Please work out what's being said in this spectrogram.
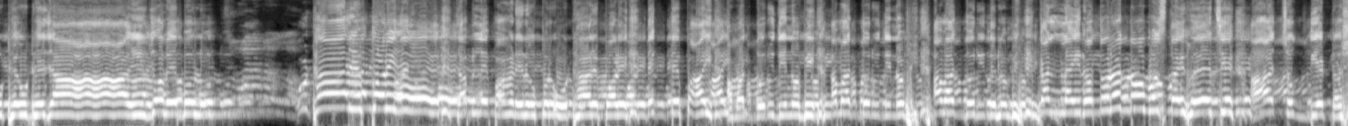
উঠে উঠে যায়। জোরে বলুন ওঠার পাহাড়ের উপর ওঠার পরে দেখতে পাই, আমার দরুদি নবী, আমার দরুদি নবী, আমার নবী কান্নাই রত রত অবস্থায় হয়েছে। আর চোখ দিয়ে টস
